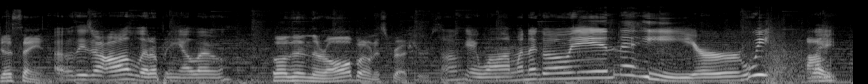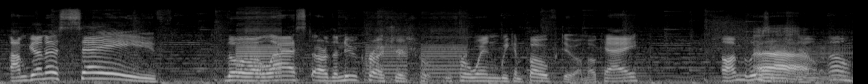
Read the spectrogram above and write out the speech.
Just saying. Oh, these are all lit up in yellow. Well, then they're all bonus crushers. Okay, well, I'm gonna go in here. Wait. I'm, I'm gonna save the last or the new crushers for, for when we can both do them. Okay. Oh, I'm losing um, now. Oh.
